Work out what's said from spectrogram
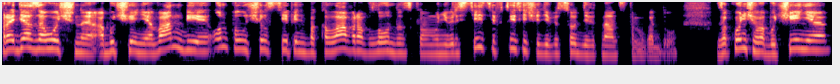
Пройдя заочное обучение в Англии, он получил степень бакалавра в Лондонском университете в 1919 году, закончив обучение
